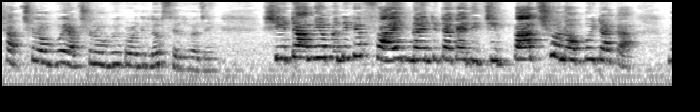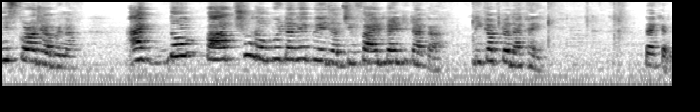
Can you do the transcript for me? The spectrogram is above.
সাতশো নব্বই, আটশো নব্বই করে দিলেও সেল সেটা আমি আপনাদেরকে ফাইভ নাইনটি টাকায় দিচ্ছি। পাঁচশো নব্বই টাকা মিস করা যাবে না। একদম পাঁচশো নব্বই টাকায় পেয়ে যাচ্ছি ফাইভ নাইনটি টাকা। নিকাপটা দেখাই। দেখেন।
